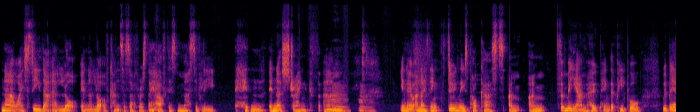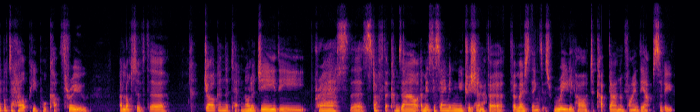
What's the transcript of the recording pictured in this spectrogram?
now I see that a lot in a lot of cancer sufferers. They yeah. have this massively hidden inner strength. Um, mm, mm you know, and I think doing these podcasts, I'm, I'm, for me, I'm hoping that people will be able to help people cut through a lot of the jargon, the technology, the press, the stuff that comes out. I mean, it's the same in nutrition yeah. for for most things. It's really hard to cut down and find the absolute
